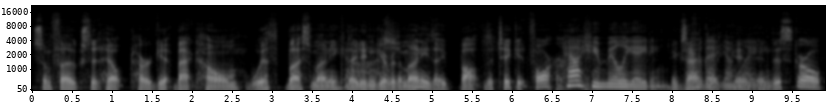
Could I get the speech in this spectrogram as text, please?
some folks that helped her get back home with bus money. They didn't give her the money, they bought the ticket for her. How humiliating Exactly. for that young and, lady. and this girl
